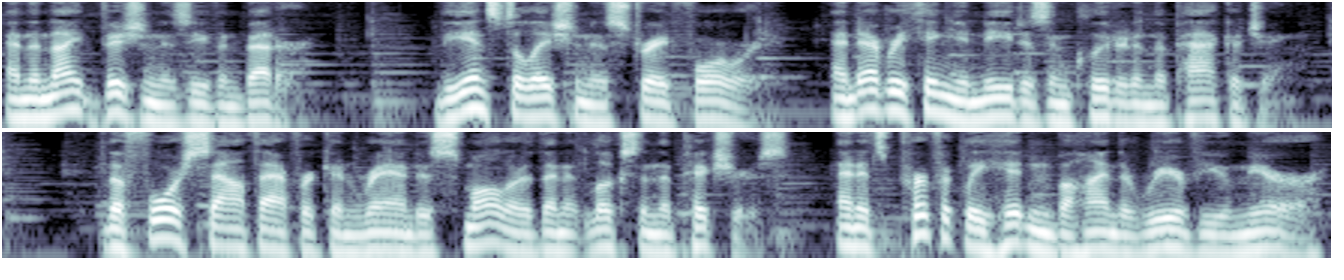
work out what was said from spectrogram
and the night vision is even better. The installation is straightforward, and everything you need is included in the packaging. The R4 is smaller than it looks in the pictures, and it's perfectly hidden behind the rearview mirror,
